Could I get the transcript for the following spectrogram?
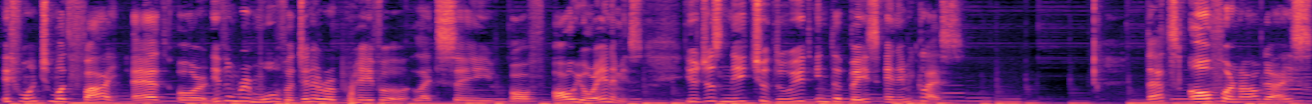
If you want to modify, add or even remove a general behavior, let's say, of all your enemies, you just need to do it in the base enemy class. That's all for now guys.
